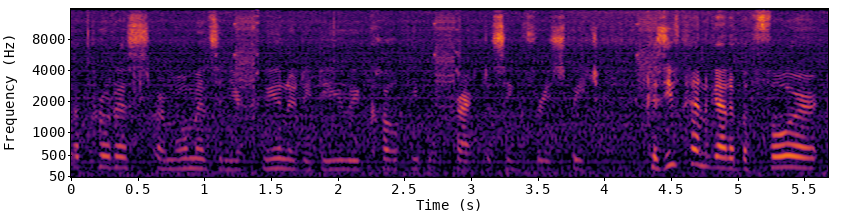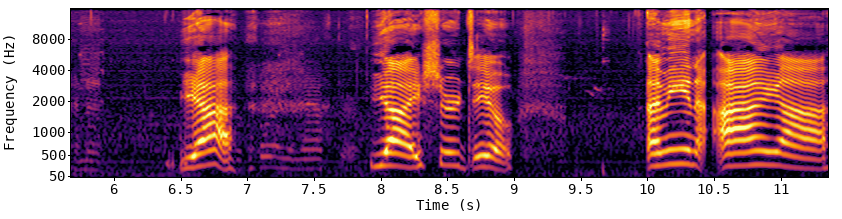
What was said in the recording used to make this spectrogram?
What protests or moments in your community do you recall people practicing free speech? Because you've kind of got a before and a yeah before and an after. Yeah, I sure do. I mean, I uh,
